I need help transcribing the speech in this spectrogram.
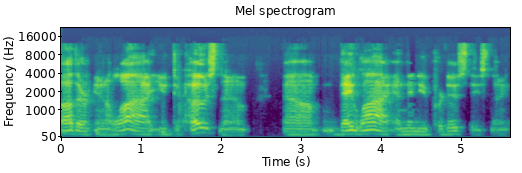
other in a lie. You depose them, um, they lie, and then you produce these things.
